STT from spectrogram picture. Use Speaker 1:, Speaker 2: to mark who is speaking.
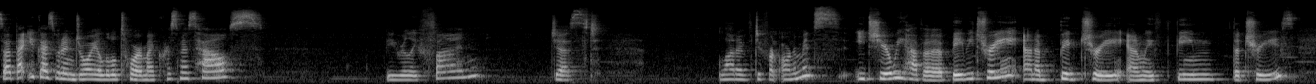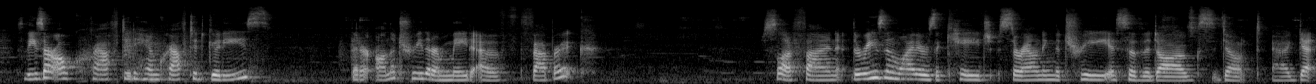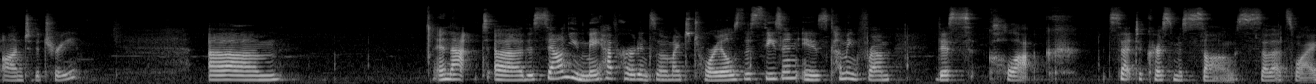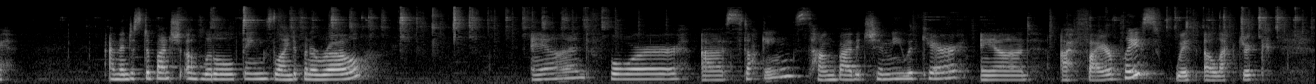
Speaker 1: So I thought you guys would enjoy a little tour of my Christmas house. Be really fun. Just a lot of different ornaments. Each year we have a baby tree and a big tree and we theme the trees. So these are all crafted, handcrafted goodies that are on the tree that are made of fabric. Just a lot of fun. The reason why there's a cage surrounding the tree is so the dogs don't uh, get onto the tree. Um, and that uh, the sound you may have heard in some of my tutorials this season is coming from this clock. It's set to Christmas songs, so that's why. And then just a bunch of little things lined up in a row. And for uh, stockings hung by the chimney with care and a fireplace with electric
